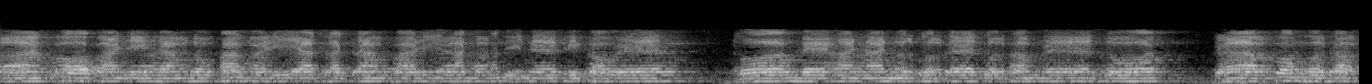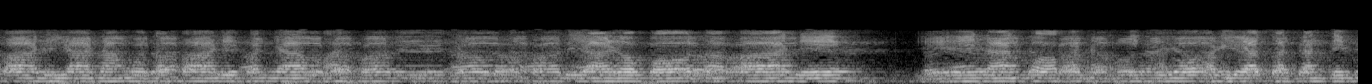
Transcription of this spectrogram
ตังโข ปะนิทัง ทุกขัง อะริยะสัจจัง ปะริญญาตันติเมภิกขะเว ปุพเพ อะนะนุสสุเตสุธัมเมตุจากพงวัตปานิยานังวัตปานิปัญญาอุตปานิชาอุตปานิอาโลโกตปานิเยนังโกปัญมุตโยอริยสัจจันติเม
